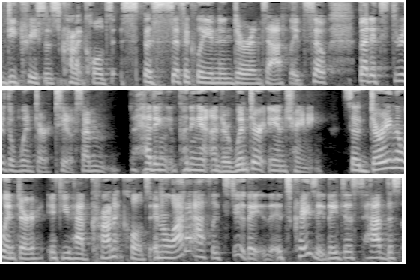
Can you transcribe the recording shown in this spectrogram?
decreases chronic colds specifically in endurance athletes. So, but it's through the winter too. So I'm heading putting it under winter and training. So during the winter, if you have chronic colds, and a lot of athletes do, they it's crazy. They just have this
